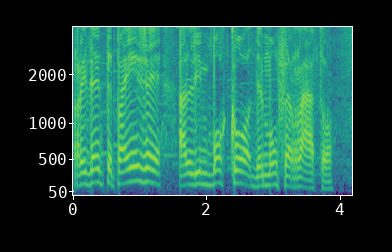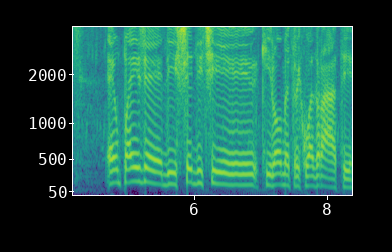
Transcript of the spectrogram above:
ridente paese all'imbocco del Monferrato. È un paese di 16 km quadrati,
